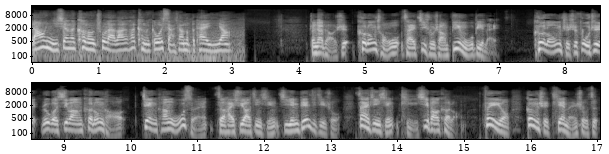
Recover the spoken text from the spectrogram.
然后你现在克隆出来了，它可能跟我想象的不太一样。专家表示，克隆宠物在技术上并无壁垒，克隆只是复制。如果希望克隆狗健康无损，则还需要进行基因编辑技术，再进行体细胞克隆，费用更是天文数字。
